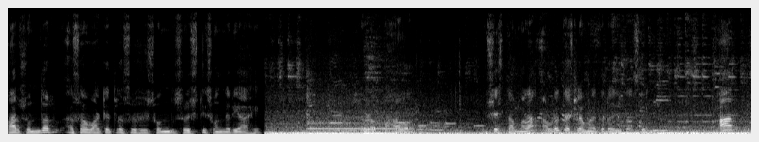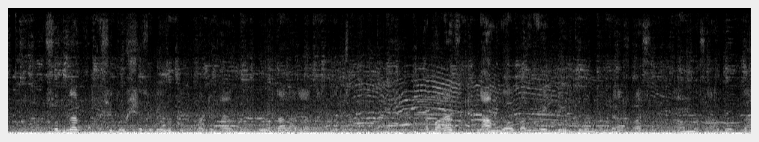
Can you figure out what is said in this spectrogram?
फार सुंदर असं वाटेतलं सृष्टी सौंद सृष्टी सौंदर्य आहे. एवढं पाहावं विशेषतः मला आवडत असल्यामुळे कदाचित असेल. फार सुंदर अशी दृश्य सगळी होती. वाटेत बोगदा लागला. कात्रजच्या बराच लांब जवळपास एक दीड किलोमीटरच्या आसपास लांब असा हा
